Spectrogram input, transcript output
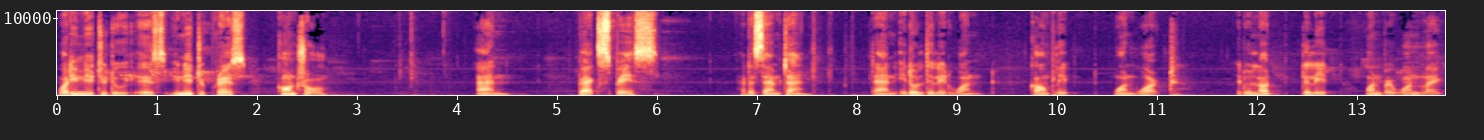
what you need to do is you need to press Ctrl and backspace at the same time. Then it will delete one complete one word. It will not delete one by one like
